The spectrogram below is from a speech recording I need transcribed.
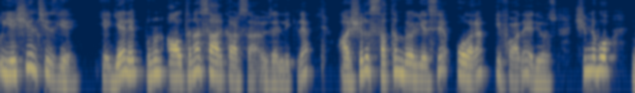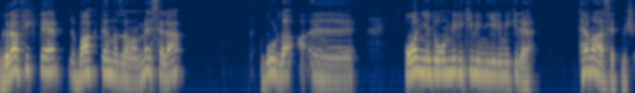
bu yeşil çizgi gelip bunun altına sarkarsa özellikle aşırı satım bölgesi olarak ifade ediyoruz. Şimdi bu grafikte baktığımız zaman mesela burada 17-11-2022'de temas etmiş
